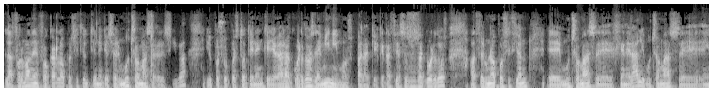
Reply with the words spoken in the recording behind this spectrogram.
la forma de enfocar la oposición tiene que ser mucho más agresiva y por supuesto tienen que llegar a acuerdos de mínimos para que gracias a esos acuerdos hacer una oposición mucho más eh, general y mucho más eh,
